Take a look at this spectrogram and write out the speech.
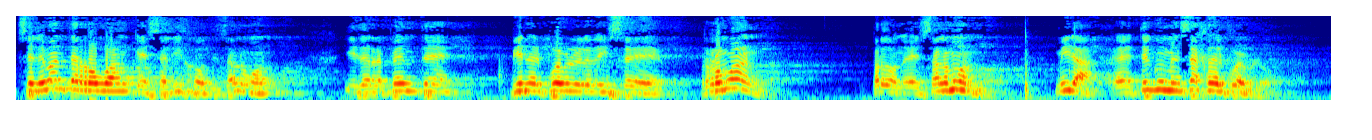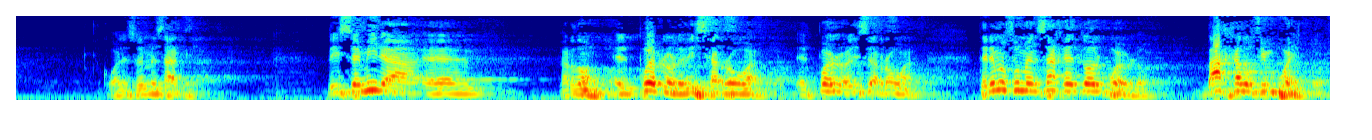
Se levanta Robán, que es el hijo de Salomón, y de repente viene el pueblo y le dice, Román, perdón, eh, Salomón, mira, eh, tengo un mensaje del pueblo. ¿Cuál es el mensaje? Dice, mira, eh, perdón, el pueblo le dice a Robán, el pueblo le dice a Robán, tenemos un mensaje de todo el pueblo, baja los impuestos,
